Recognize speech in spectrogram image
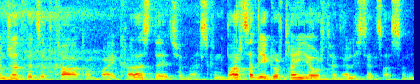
անջատվեց այդ քաղաքական պայքարը, ստեցություն, այսինքն դարձավ երկրորդային երրորդային, էլի sense ասեն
